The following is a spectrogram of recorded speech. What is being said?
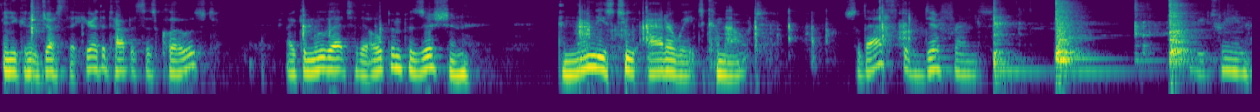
and you can adjust that. Here at the top it says closed. I can move that to the open position and then these two adder weights come out. So that's the difference between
